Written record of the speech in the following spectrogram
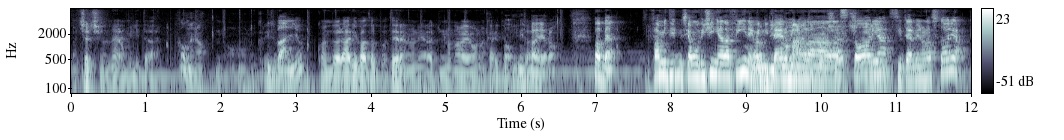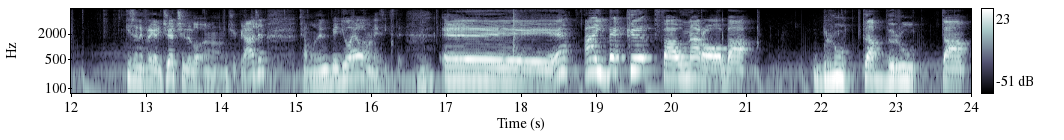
Ma Churchill non era un militare. Come no? No, non credo. Mi sbaglio? Quando era arrivato al potere non, era- non aveva una carica Oh, mi militare. sbaglierò. Vabbè, fammi siamo vicini alla fine, un quindi termino la, la storia. Ti termino la storia. Chi se ne frega di Churchill lo- eh, non ci piace. Siamo nel Medioevo, non esiste. Mm. Eh, Aibek fa una roba brutta, brutta.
